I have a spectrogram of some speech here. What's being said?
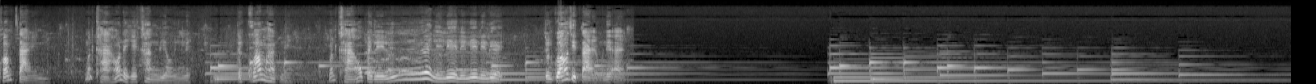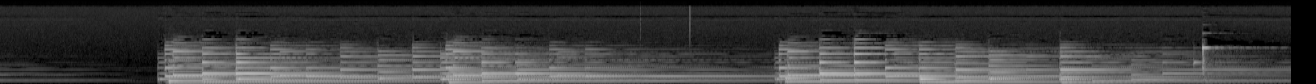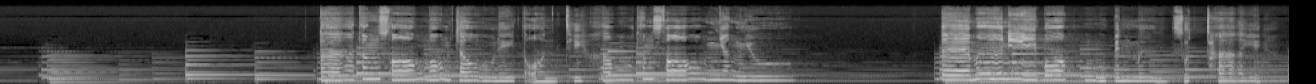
ความตายนี่ มันขาเขาได้แค่ครั้งเดียวเองเลย แต่ความหักนี่ มันขาเขาไปเรื่อยๆเรื่อยๆเรื่อยๆเรื่อยๆจนกว่าเขาสิตายวันนี้ไอ้ ทั้งสองมองเจ้าในตอนที่เฮาทั้งสองยังอยู่ แต่มือนี้บอกหูเป็นมือสุดท้าย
